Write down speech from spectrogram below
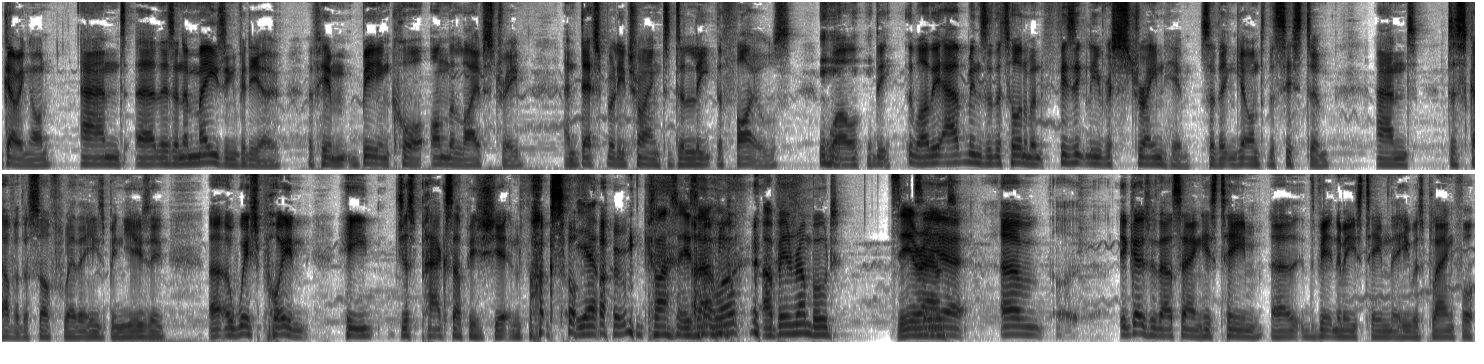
going on, and uh, there's an amazing video of him being caught on the live stream and desperately trying to delete the files. while the while the admins of the tournament physically restrain him so they can get onto the system and discover the software that he's been using. Uh, at which point he just packs up his shit and fucks off Yep. home. Classic. Is that, well, I've been rumbled. See you So, yeah, um, it goes without saying his team, uh, the Vietnamese team that he was playing for,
